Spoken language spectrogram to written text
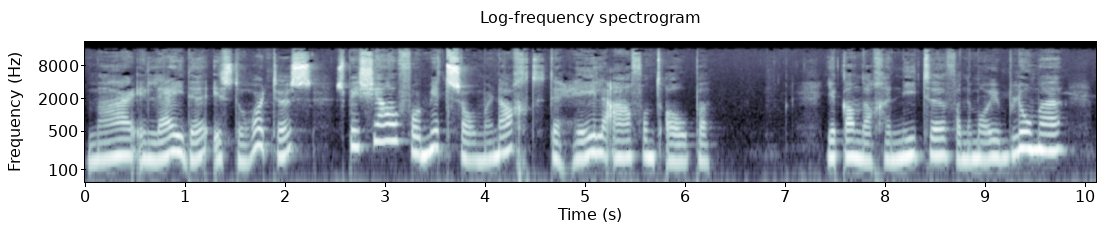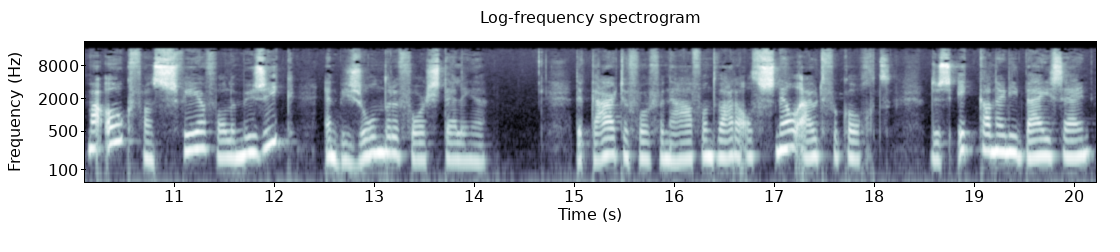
Maar in Leiden is de Hortus speciaal voor midzomernacht de hele avond open. Je kan dan genieten van de mooie bloemen, maar ook van sfeervolle muziek en bijzondere voorstellingen. De kaarten voor vanavond waren al snel uitverkocht, dus ik kan er niet bij zijn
